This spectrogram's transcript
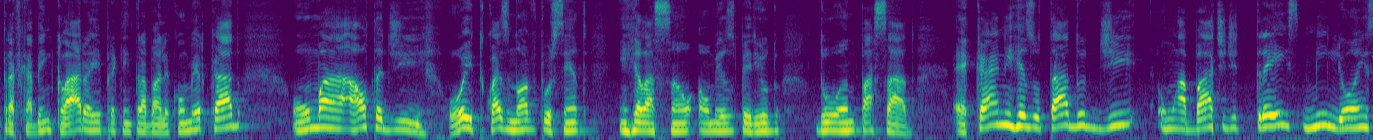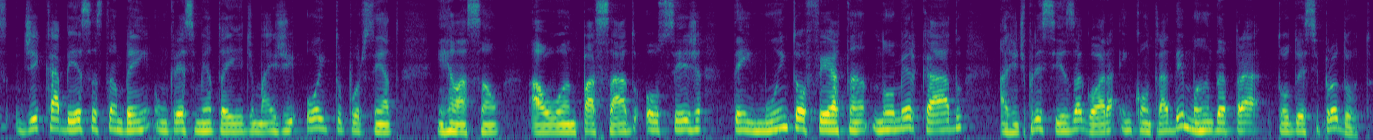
Para ficar bem claro aí para quem trabalha com o mercado, uma alta de 8, quase 9% em relação ao mesmo período do ano passado. É carne resultado de um abate de 3 milhões de cabeças também, um crescimento aí de mais de 8% em relação ao ano passado, ou seja, tem muita oferta no mercado, a gente precisa agora encontrar demanda para todo esse produto.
